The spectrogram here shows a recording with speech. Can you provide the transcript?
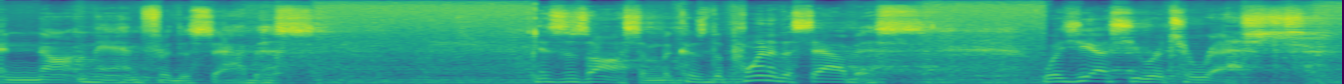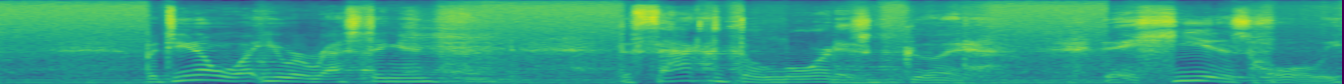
and not man for the Sabbath. This is awesome because the point of the Sabbath was yes, you were to rest. But do you know what you were resting in? The fact that the Lord is good, that He is holy,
